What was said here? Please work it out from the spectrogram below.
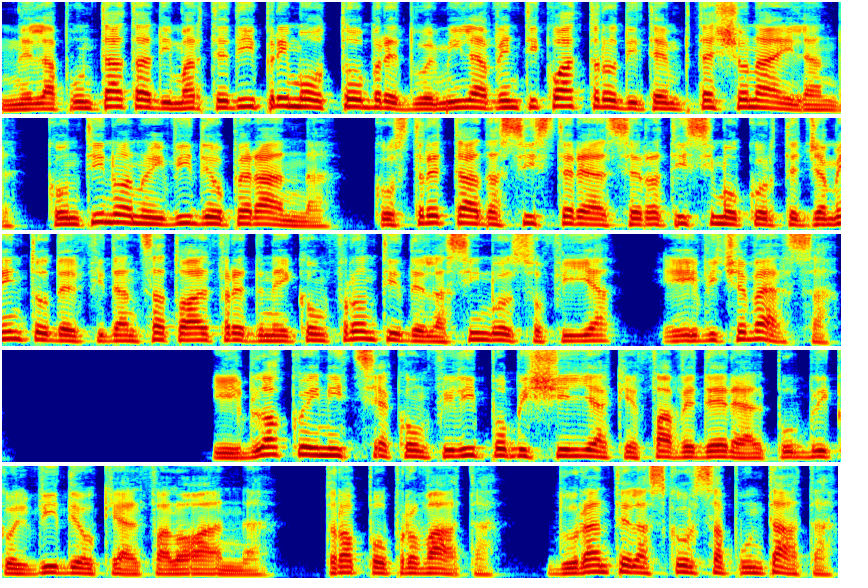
Nella puntata di martedì 1 ottobre 2024 di Temptation Island, continuano i video per Anna, costretta ad assistere al serratissimo corteggiamento del fidanzato Alfred nei confronti della single Sofia, e viceversa. Il blocco inizia con Filippo Bisciglia che fa vedere al pubblico il video che al falò Anna, troppo provata, durante la scorsa puntata,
